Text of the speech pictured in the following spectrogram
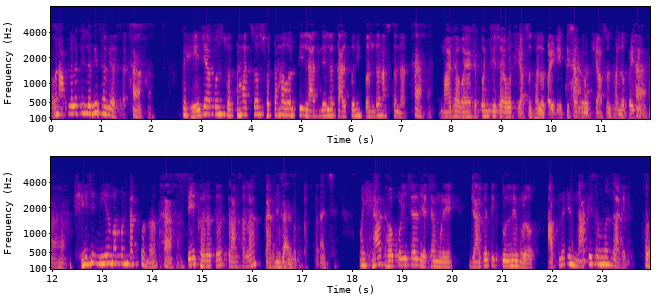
हो. पण आपल्याला ती लगेच हवी असतात. हा हा. तर हे जे आपण स्वतःच स्वतःवरती लादलेलं काल्पनिक बंधन असतं ना हा हा. माझ्या वयाच्या पंचवीसाव्या वर्षी असं झालं पाहिजे तिसाव्या हा. वर्षी असं झालं हा पाहिजे. हा हा हे. जे नियम आपण टाकतो ना हा हा. ते खरं तर त्रासाला कारणीभूत. होत असतात. मग ह्या धावपळीच्या ह्याच्यामुळे जागतिक तुलनेमुळं आपले जे नातेसंबंध आहेत हो.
